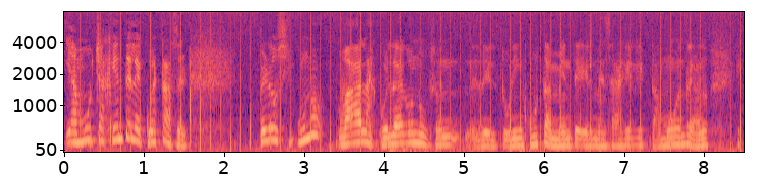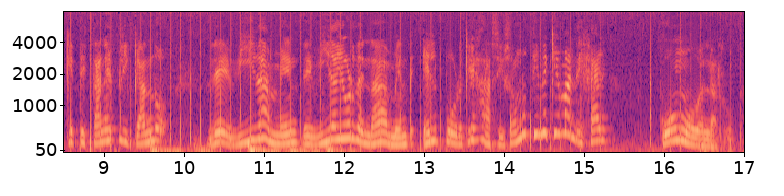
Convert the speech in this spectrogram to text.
Y a mucha gente le cuesta hacer. Pero si uno va a la escuela de conducción del Turing, justamente el mensaje que estamos entregando es que te están explicando debidamente, debida y ordenadamente el por qué es así. O sea, uno tiene que manejar cómodo en la ruta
